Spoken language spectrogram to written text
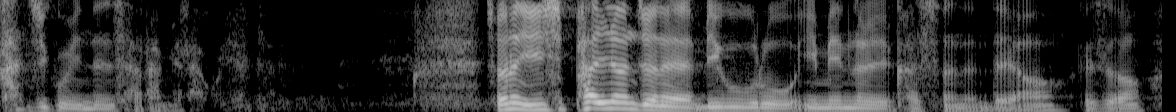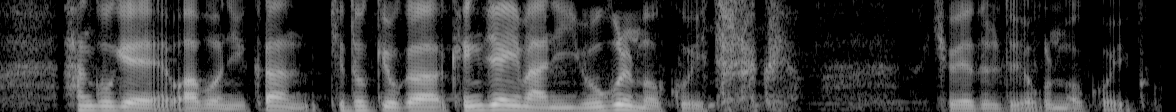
가지고 있는 사람이라고 이야기합니다. 저는 28년 전에 미국으로 이민을 갔었는데요. 그래서 한국에 와 보니까 기독교가 굉장히 많이 욕을 먹고 있더라고요. 교회들도 욕을 먹고 있고.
